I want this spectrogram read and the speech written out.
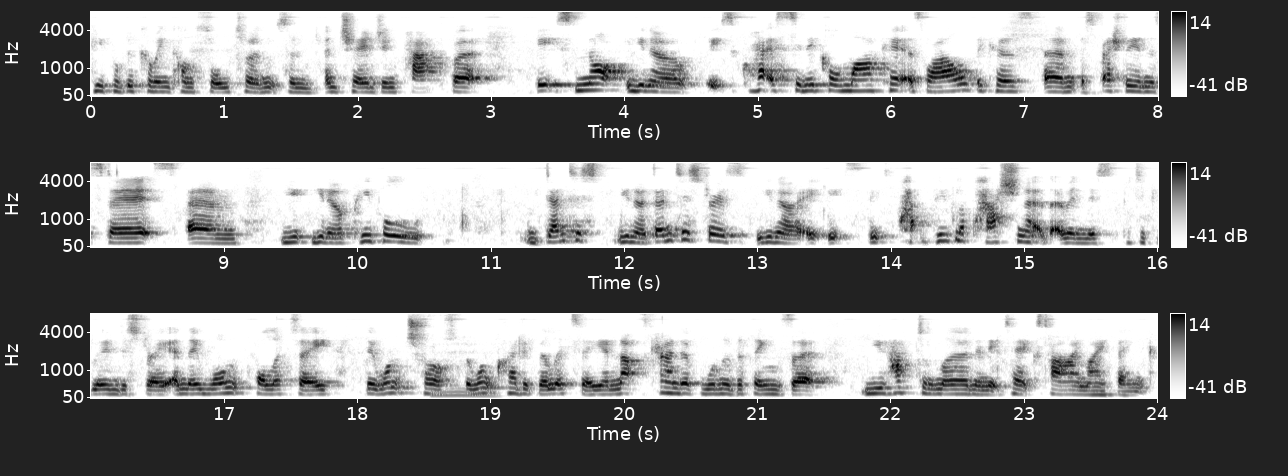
people becoming consultants and, and changing path, but it's not, you know, it's quite a cynical market as well because, um, especially in the States, um, you, you know, people, dentist, you know, dentistry is, you know, it, it's, it's, people are passionate that are in this particular industry and they want quality, they want trust, they want credibility. And that's kind of one of the things that you have to learn and it takes time, I think.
